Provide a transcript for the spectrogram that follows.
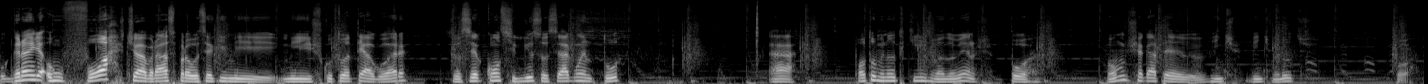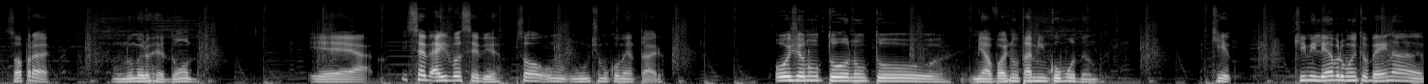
Um grande, um forte abraço para você que me, me escutou até agora. Se você conseguiu, se você aguentou. Ah, falta um minuto e 15 mais ou menos. Porra, Vamos chegar até 20, 20 minutos? Pô, só pra um número redondo. É. Aí você vê, só um, um, último comentário. Hoje eu não tô, não tô. Minha voz não tá me incomodando. Que, que me lembro muito bem na,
